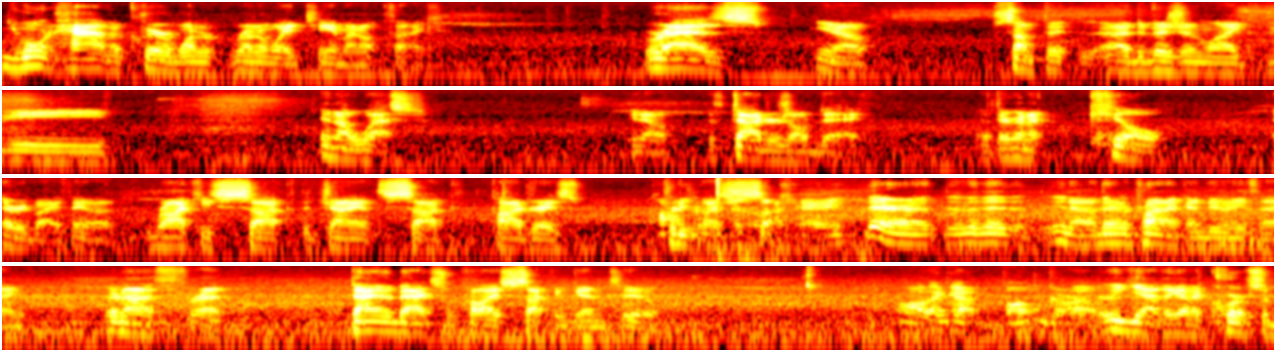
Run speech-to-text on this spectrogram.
you won't have a clear one runaway team, I don't think. Whereas, you know, something a division like the NL West, you know, it's Dodgers all day. Like, they're gonna kill everybody. Think Rockies suck, the Giants suck, Padres pretty Padres much suck. okay. They're, they're, you know, they're probably not gonna do anything. They're not a threat. Diamondbacks will probably suck again too. Oh, they got Uh, Bumgarner. yeah, they got a corpse of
